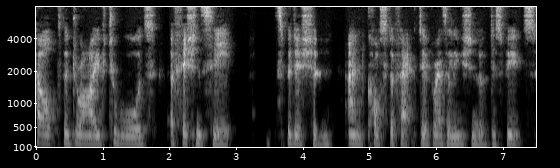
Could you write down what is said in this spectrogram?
help the drive towards efficiency, expedition, and cost effective resolution of disputes.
